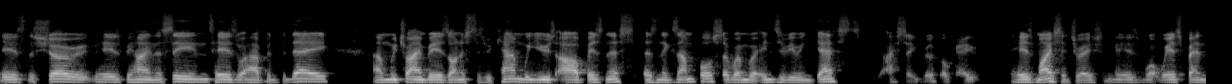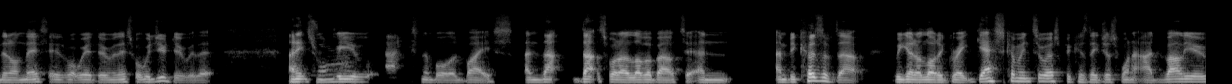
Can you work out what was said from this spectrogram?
Here's the show. Here's behind the scenes. Here's what happened today. And we try and be as honest as we can. We use our business as an example. So when we're interviewing guests i say okay here's my situation. Here's what we're spending on this. Here's what we're doing with this. What would you do with it and it's yeah. real actionable advice and that that's what i love about it and and because of that we get a lot of great guests coming to us because they just want to add value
